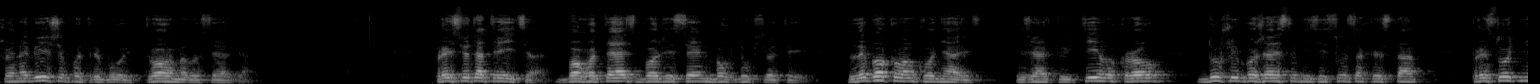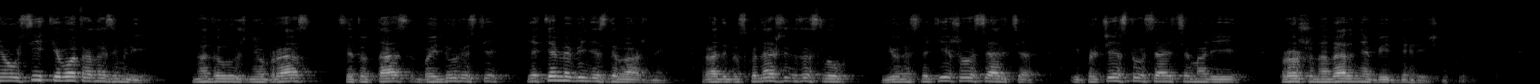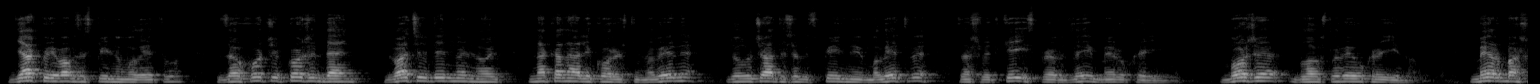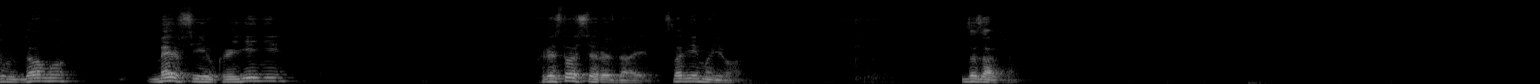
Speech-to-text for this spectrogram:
що найбільше потребують Твого милосердя. Пресвята Трійця, Бог Отець, Божий Син, Бог Дух Святий, глибоко вам клоняюсь і жертвую тіло, кров, душу і божественність Ісуса Христа, присутнього у всіх кивотах на землі, надолужній образ, святотаз, байдужості, якими він є здиважний, ради безконечних заслуг, його найсвятішого серця і пречистого серця Марії, прошу навернення бідних грішників. Дякую вам за спільну молитву. Заохочую кожен день 21.00 на каналі Корисні новини долучатися до спільної молитви за швидкий і справедливий мир Україні. Боже, благослови Україну! Мир вашому дому, мир всій Україні. Христос ся рождає. Славімо Його. До завтра.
